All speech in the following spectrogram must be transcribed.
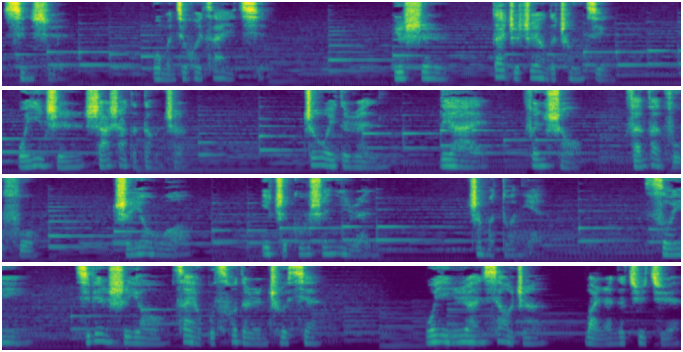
兴许我们就会在一起。于是，带着这样的憧憬，我一直傻傻的等着。周围的人，恋爱、分手，反反复复，只有我，一直孤身一人，这么多年。所以，即便是有再有不错的人出现，我也依然笑着婉然的拒绝，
